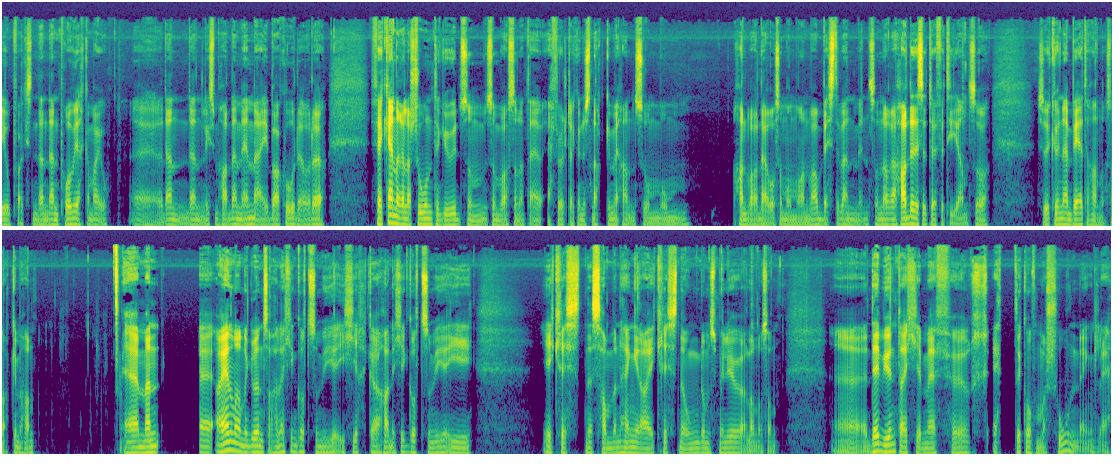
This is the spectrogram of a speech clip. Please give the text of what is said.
i oppveksten, den, den påvirka meg jo. Den, den, liksom hadde jeg med meg i bakhodet. Og da fikk jeg en relasjon til Gud som, som var sånn at jeg, jeg, følte jeg kunne snakke med han som om han var der, og som om han var bestevennen min. Så når jeg hadde disse tøffe tidene, så, så kunne jeg be til han og snakke med han. Eh, men eh, av en eller annen grunn så hadde jeg ikke gått så mye i kirka, hadde ikke gått så mye i, i kristne sammenhenger, i kristne ungdomsmiljø eller noe sånt. Eh, det begynte jeg ikke med før etter konfirmasjonen, egentlig.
